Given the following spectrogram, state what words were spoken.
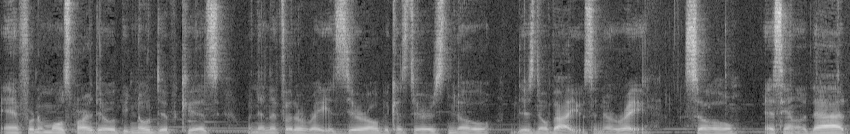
And for the most part, there will be no duplicates of the array is zero because there's no, there's no values in the array. So let's handle that.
